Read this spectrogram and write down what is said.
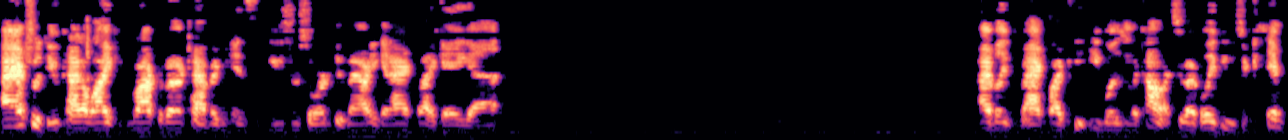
I actually do kind of like Rockerduck having his user sword because now he can act like a. Uh, I believe act like he, he was in the comics. Because I believe he was a contem-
